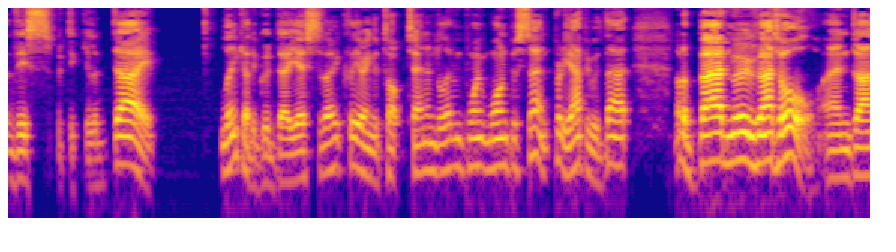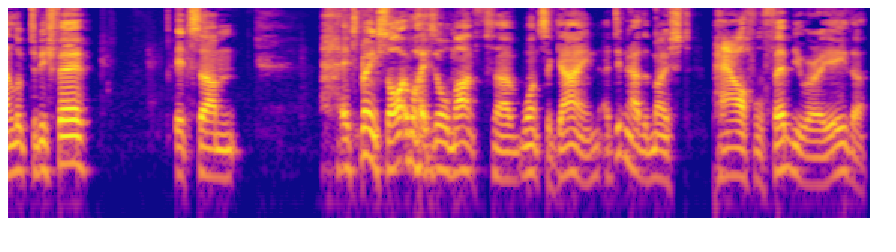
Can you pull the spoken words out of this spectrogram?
this particular day. Link had a good day yesterday, clearing the top 10 and 11.1%. Pretty happy with that. Not a bad move at all. And uh, look, to be fair, it's um, it's been sideways all month uh, once again. It didn't have the most powerful February either.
